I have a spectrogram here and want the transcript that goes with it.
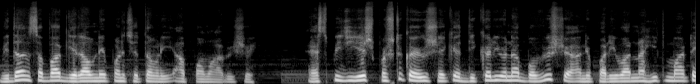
વિધાનસભા ઘેરાવને પણ ચેતવણી આપવામાં આવી છે. એસપીજીએ સ્પષ્ટ કહ્યું છે કે દીકરીઓના ભવિષ્ય અને પરિવારના હિત માટે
